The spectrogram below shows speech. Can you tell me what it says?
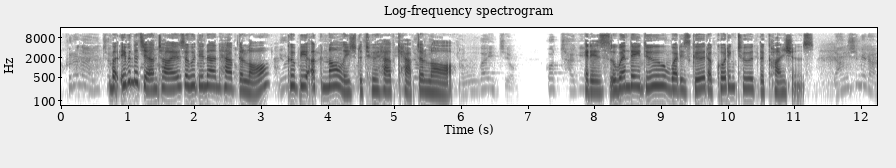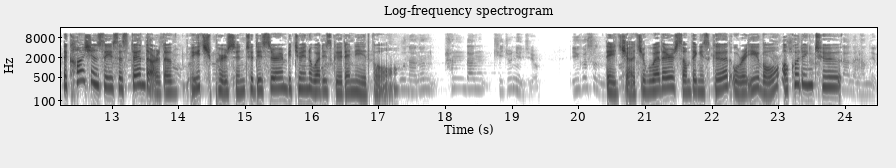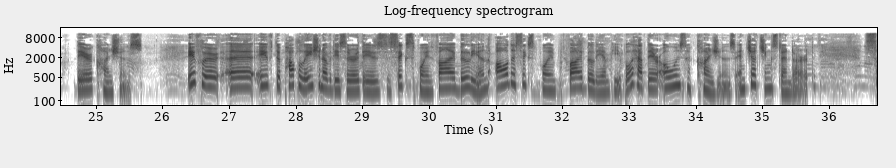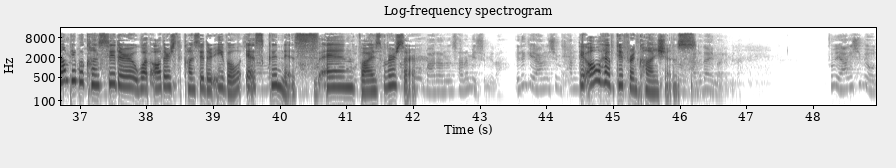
But even the Gentiles who did not have the law could be acknowledged to have kept the law. It is when they do what is good according to the conscience. The conscience is a standard of each person to discern between what is good and evil. They judge whether something is good or evil according to their conscience. If, uh, uh if the population of this earth is 6.5 billion, all the 6.5 billion people have their own conscience and judging standard. Some people consider what others consider evil as goodness and vice versa. They all have different conscience.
